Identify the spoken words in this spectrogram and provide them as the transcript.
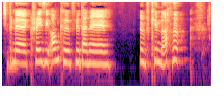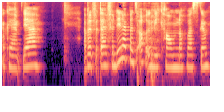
ich bin der crazy Onkel für deine fünf Kinder." Okay, ja. Aber von denen hat man jetzt auch irgendwie kaum noch was, gell?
